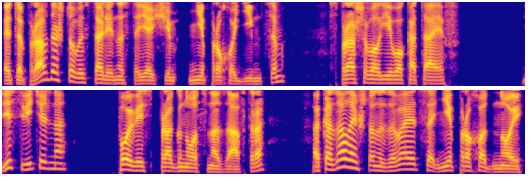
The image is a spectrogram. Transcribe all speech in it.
это правда, что вы стали настоящим непроходимцем?» спрашивал его Катаев. Действительно, повесть «Прогноз на завтра» оказалось, что называется непроходной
